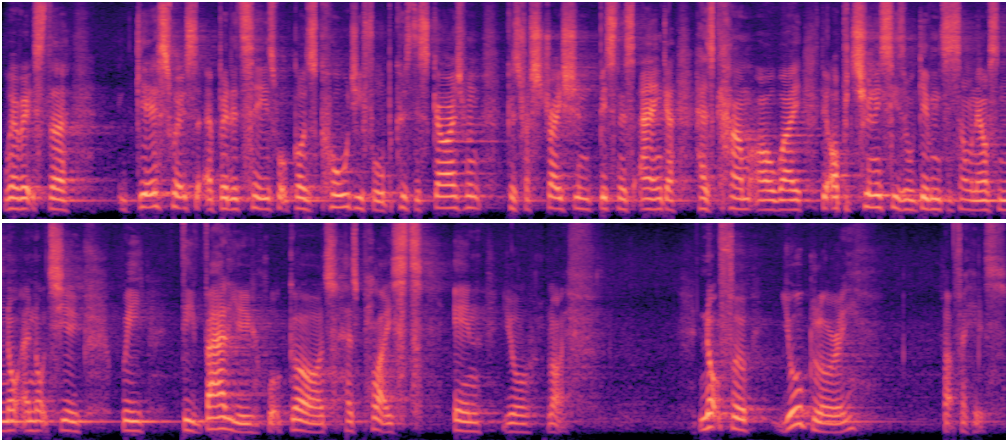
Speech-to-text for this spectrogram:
whether it's the gifts, whether it's the abilities, what God's called you for, because discouragement, because frustration, business, anger has come our way, the opportunities were given to someone else and not, and not to you, we devalue what God has placed in your life. Not for your glory, but for His.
